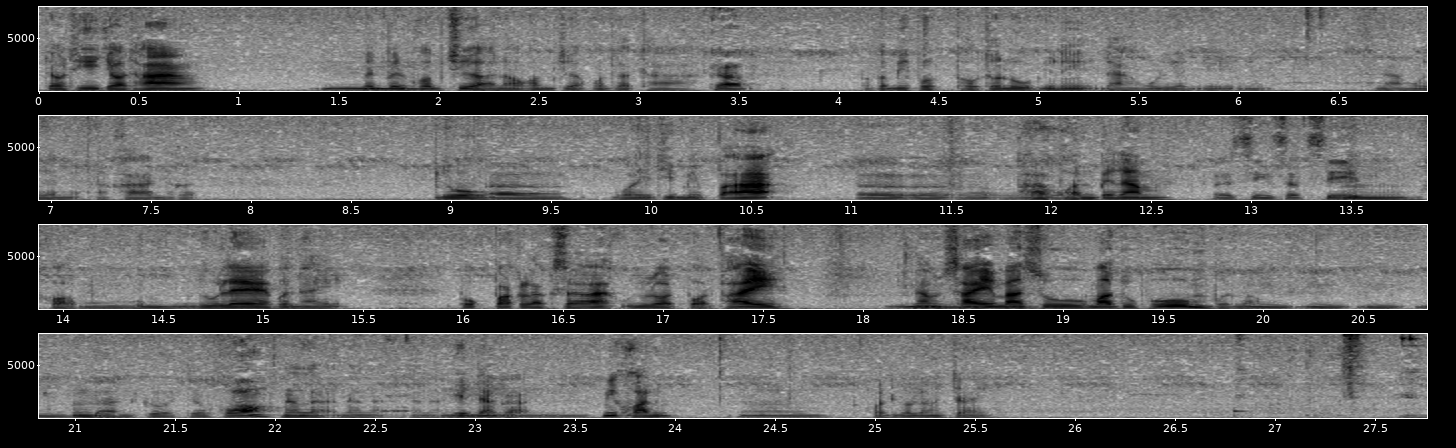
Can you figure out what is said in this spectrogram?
เจ้าที่เจ้าทาง อืมันเป็นความเชื่อเนาะความเชื่อความศรัทธาครับมันก็มีพระพุทธรูปอยู่ในดางโรงเรียนอยู่ในดางโรงเรียนเนี่ยอาคารนะครับโยเออไว้ที่แม่ป้าเออเออเออพาขวัญไปนำ เออสิ่งศักดิ์สิทธิ์ อืมขอบอืม คุมดูแลเพิ่นให้ปกปักรักษาอยู่รอดปลอดภัย นำไส้มาสู่มาตุภูมิเพิ่นว่าอืมอืมอืมอืมอืม บ้านเกิดเจ้าของ นั่นแหละนั่นแหละนั่นแหละเฮ็ดหยังก็มีขวัญอืมขวัญกำลังใจอืม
